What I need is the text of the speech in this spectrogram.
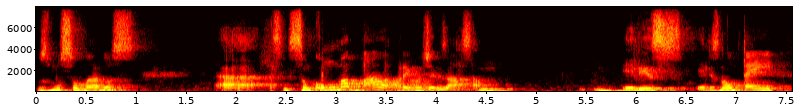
Os muçulmanos ah, assim, são como uma bala para evangelização. Hum. Eles, eles não têm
